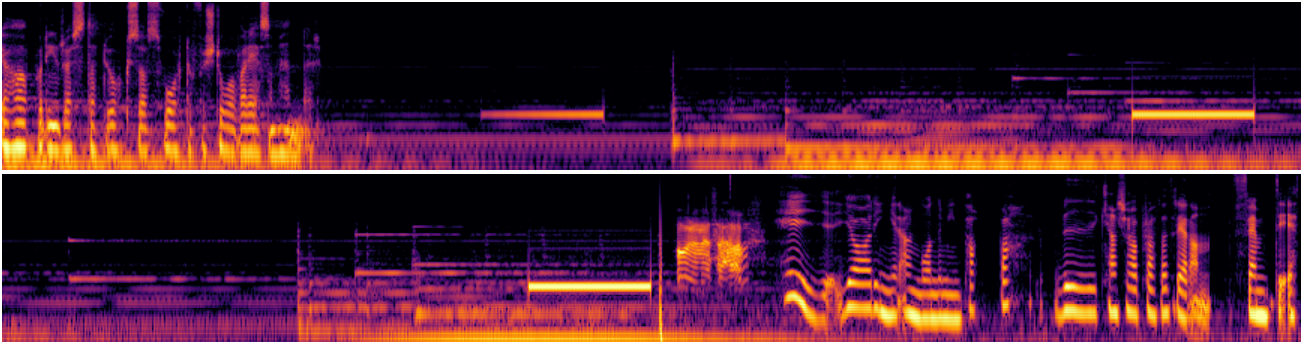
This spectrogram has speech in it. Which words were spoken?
Jag hör på din röst att du också har svårt att förstå vad det är som händer. Hej, jag ringer angående min pappa. Vi kanske har pratat redan. 51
